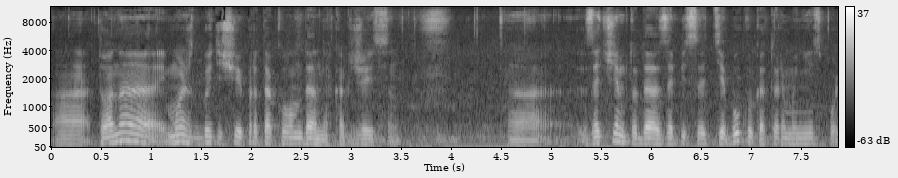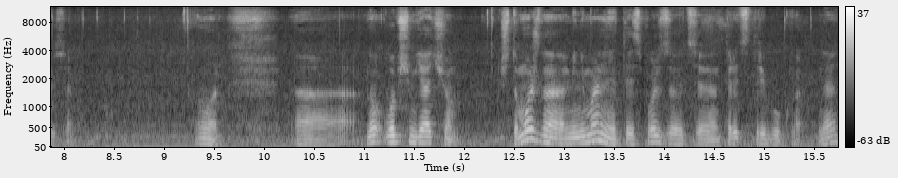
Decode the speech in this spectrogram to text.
а, то она может быть еще и протоколом данных, как JSON. А, зачем туда записывать те буквы, которые мы не используем? Вот. А, ну, в общем, я о чем? Что можно минимально это использовать э, 33 буквы, да,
